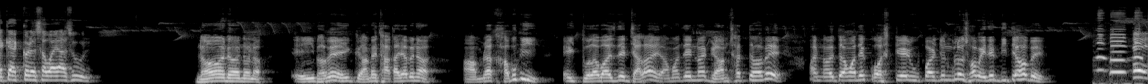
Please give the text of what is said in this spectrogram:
এক এক করে সবাই আসুন। না না না না। এইভাবে এই গ্রামে থাকা যাবে না। আমরা খাব কি? এই তোলাবাজদের জ্বালায় আমাদের না গ্রাম ছাড়তে হবে আর নয়তো আমাদের কষ্টের উপার্জনগুলো সব এদের দিতে হবে। এই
